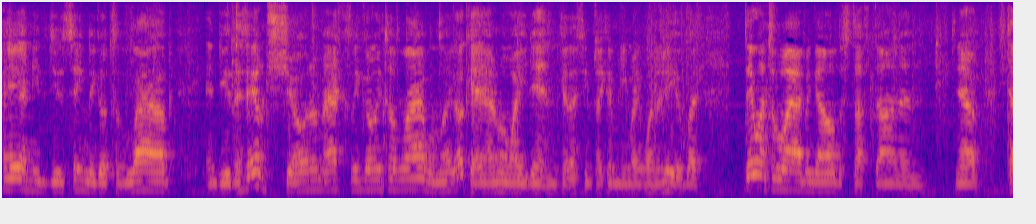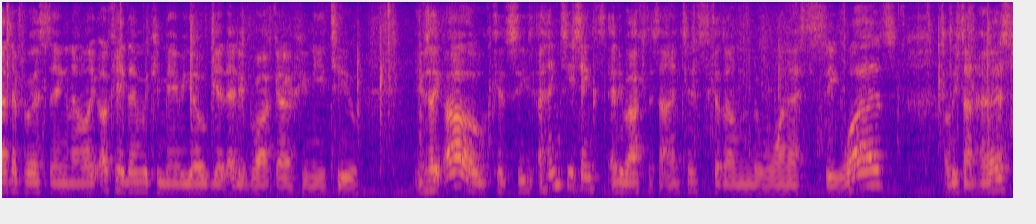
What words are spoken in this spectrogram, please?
hey, I need to do this thing. They go to the lab and do this. They don't show them actually going to the lab. I'm like, okay, I don't know why you didn't, because that seems like something you might want to do. But they went to the lab and got all the stuff done and, you know, that's the first thing. And they were like, okay, then we can maybe go get Eddie Brock out if you need to. He's like, oh, because I think she thinks Eddie Brock's the scientist, because I'm the one that she was. At least on hers,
